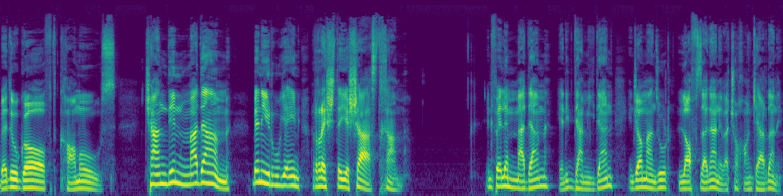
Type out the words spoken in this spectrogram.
بدو گفت کاموس چندین مدم به نیروی این رشته شست خم. این فعل مدم یعنی دمیدن اینجا منظور لاف زدنه و چاخان کردنه.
